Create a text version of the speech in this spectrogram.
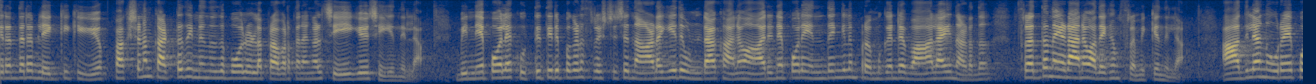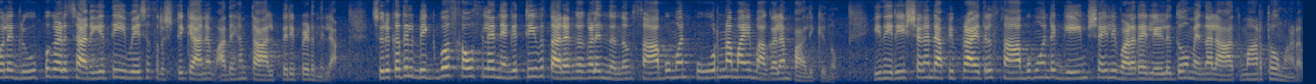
നിരന്തരം ലംഘിക്കുകയോ ഭക്ഷണം കട്ടുതിന്നുന്നത് പോലുള്ള പ്രവർത്തനങ്ങൾ ചെയ്യുകയോ ചെയ്യുന്നില്ല. ബിന്നെ പോലെ കുത്തിത്തിരിപ്പുകൾ സൃഷ്ടിച്ച് നാടകീയത ഉണ്ടാക്കാനോ ആരിനെ പോലെ എന്തെങ്കിലും പ്രമുഖന്റെ വാലായി നടന്ന് ശ്രദ്ധ നേടാനോ അദ്ദേഹം ശ്രമിക്കുന്നില്ല. ആദില നൂറെ പോലെ ഗ്രൂപ്പ് കളിച്ച് അനിയത്തി ഇമേജ് സൃഷ്ടിക്കാനും അദ്ദേഹം താല്പര്യപ്പെടുന്നില്ല. ചുരുക്കത്തിൽ ബിഗ് ബോസ് ഹൗസിലെ നെഗറ്റീവ് തരംഗങ്ങളിൽ നിന്നും സാബുമോൻ പൂർണമായും അകലം പാലിക്കുന്നു. ഈ നിരീക്ഷകന്റെ അഭിപ്രായത്തിൽ സാബുമോന്റെ ഗെയിം ശൈലി വളരെ ലളിതവും എന്നാൽ ആത്മാർത്ഥവുമാണ്.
